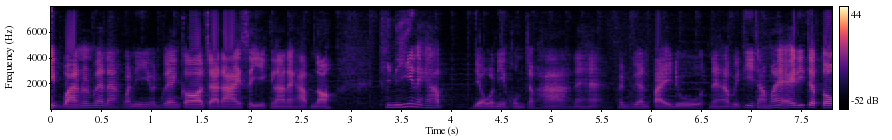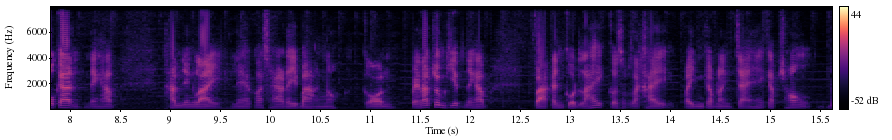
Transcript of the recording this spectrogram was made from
10 วันเพื่อนๆนะวันนี้เพื่อนๆก็จะได้ซีกแล้วนะครับเนาะทีนี้นะครับเดี๋ยววันนี้ผมจะพานะฮะเพื่อนๆไปดูนะครับวิธีทำให้ไอดีเติบโตกันนะครับทำอย่างไรแล้วก็ใช้อะไรบ้างเนาะก่อนไปรับชมคลิปนะครับ ฝากกันกดไลค์กด subscribe เป็นกำลังใจให้กับช่องโบ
